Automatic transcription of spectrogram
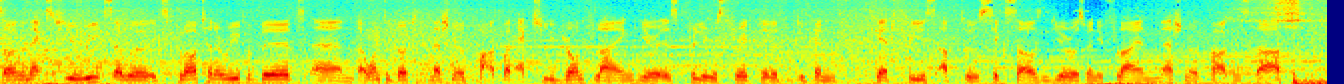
So in the next few weeks I will explore Tenerife a bit and I want to go to the national park but actually drone flying here is pretty restricted. You can get fees up to 6,000 euros when you fly in the national park and stuff.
